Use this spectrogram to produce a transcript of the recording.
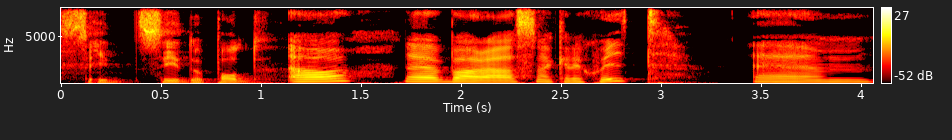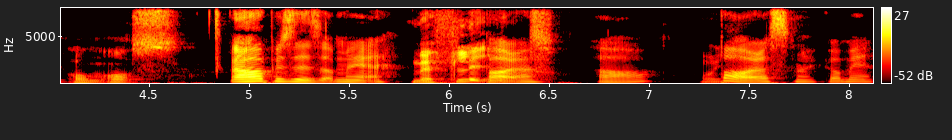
Sid- sidopodd Ja, där jag bara snackade skit. Ehm, om oss. ja, precis, om er. Med flit. Bara. Ja, Oj. bara snacka om er.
